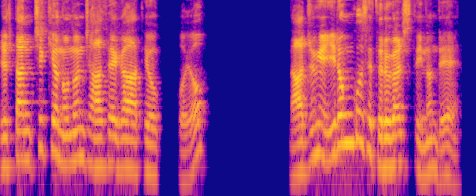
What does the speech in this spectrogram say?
일단 지켜놓는 자세가 되었고요. 나중에 이런 곳에 들어갈 수도 있는데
